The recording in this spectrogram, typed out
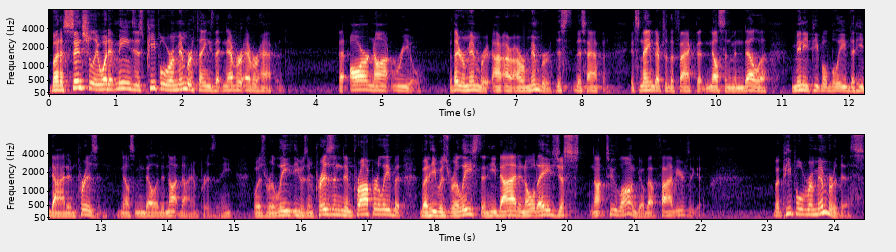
But essentially, what it means is people remember things that never ever happened, that are not real. But they remember it. I, I remember this, this happened. It's named after the fact that Nelson Mandela, many people believe that he died in prison. Nelson Mandela did not die in prison. He was released, he was imprisoned improperly, but, but he was released and he died in old age just not too long ago, about five years ago. But people remember this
